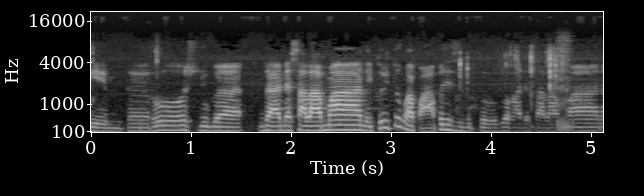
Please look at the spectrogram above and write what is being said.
tim. Terus juga nggak ada salaman itu itu nggak apa-apa sih sebetulnya gua nggak ada salaman.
